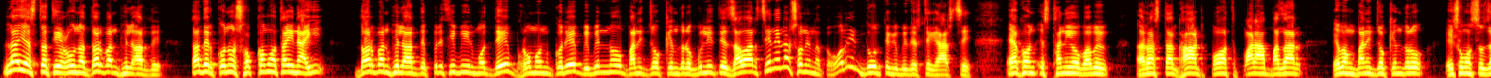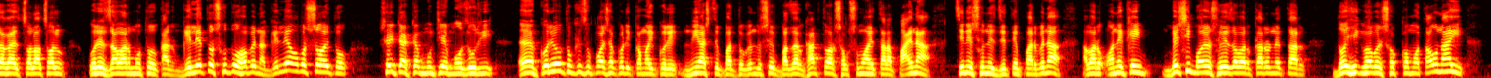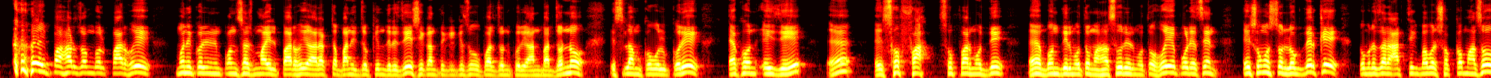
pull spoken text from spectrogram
লাইস্তাতি ওনা দরবান ফিল আর্দে। তাদের কোনো সক্ষমতাই নাই। দরবান ফিল আর্দে পৃথিবীর মধ্যে ভ্রমণ করে বিভিন্ন বাণিজ্য কেন্দ্রগুলিতে যাওয়ার চেনে না শোনে না তো, অনেক দূর থেকে বিদেশ থেকে আসছে। এখন স্থানীয়ভাবে রাস্তাঘাট, পথ, পাড়া, বাজার এবং বাণিজ্য কেন্দ্র এই সমস্ত জায়গায় চলাচল করে যাওয়ার মতো। আর গেলে তো শুধু হবে না, গেলে অবশ্য হয়তো সেইটা একটা মুঠিয়ে মজুরি করেও তো কিছু পয়সা করি, কামাই করে, নিয়ে আসতে পারতো। কিন্তু সেই বাজার ঘাট তো আর সবসময় তারা পায় না, চিনে শুনে যেতে পারবে না। আবার অনেকেই বেশি বয়স হয়ে যাওয়ার কারণে তার দৈহিকভাবে সক্ষমতাও নাই। এই পাহাড় জঙ্গল পার হয়ে মনে করি পঞ্চাশ মাইল পার হয়ে আর একটা বাণিজ্য কেন্দ্রে যেয়ে সেখান থেকে কিছু উপার্জন করে আনবার জন্য ইসলাম কবুল করে এখন এই যে এই সোফা, সোফার মধ্যে বন্দির মতো, মাহাসুরের মতো হয়ে পড়েছেন। এই সমস্ত লোকদেরকে তোমরা যারা আর্থিকভাবে সক্ষম আসো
